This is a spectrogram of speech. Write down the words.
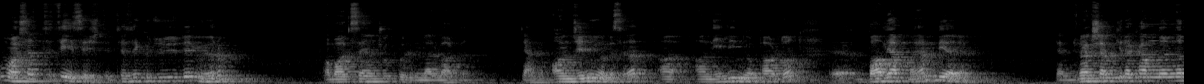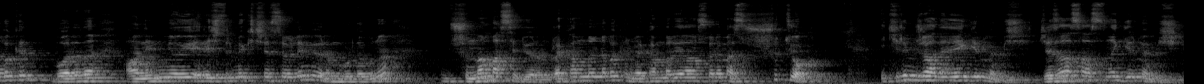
Bu maçta Tete'yi seçti. Tete kötülüğü demiyorum ama aksayan çok bölümler vardı. Yani Angelino mesela, Angelino pardon, e, bal yapmayan bir ara. Yani dün akşamki rakamlarına bakın. Bu arada Angelino'yu eleştirmek için söylemiyorum burada bunu. Şundan bahsediyorum. Rakamlarına bakın. Rakamlar yalan söylemez. Şut yok. İkili mücadeleye girmemiş. Ceza sahasına girmemiş.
